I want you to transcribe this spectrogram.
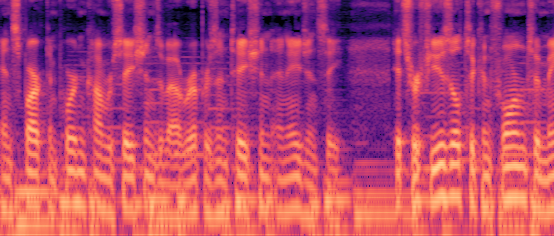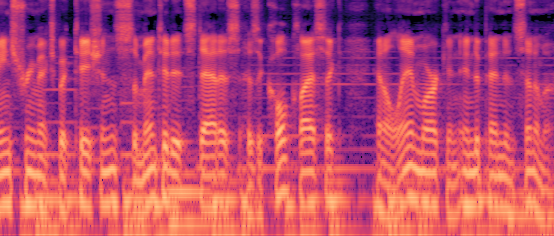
and sparked important conversations about representation and agency. Its refusal to conform to mainstream expectations cemented its status as a cult classic and a landmark in independent cinema.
